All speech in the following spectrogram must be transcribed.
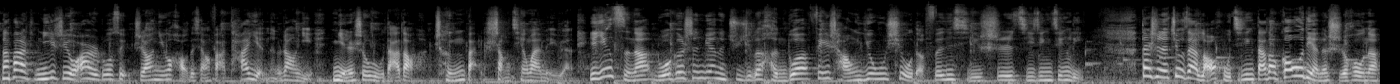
哪怕你只有二十多岁，只要你有好的想法，他也能让你年收入达到成百上千万美元。也因此呢，罗哥身边呢聚集了很多非常优秀的分析师、基金经理。但是呢，就在老虎基金达到高点的时候呢，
